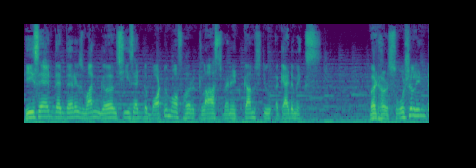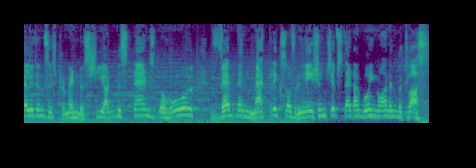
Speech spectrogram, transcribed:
He said that there is one girl, she's at the bottom of her class when it comes to academics. But her social intelligence is tremendous. She understands the whole web and matrix of relationships that are going on in the class.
